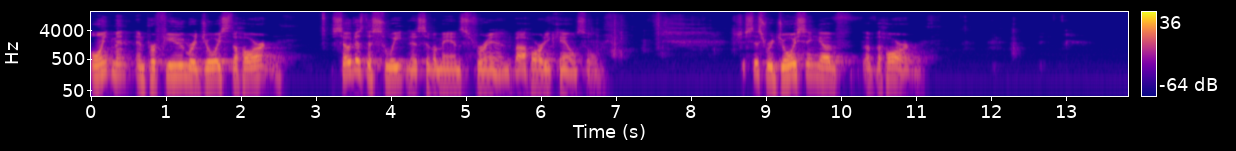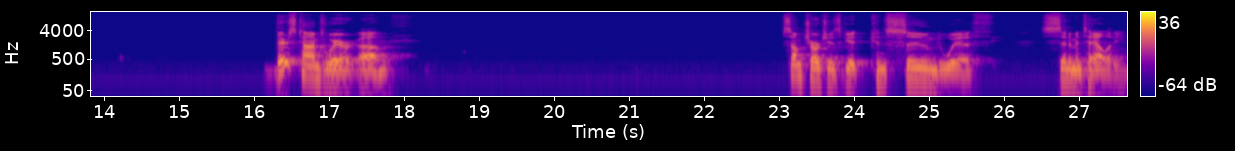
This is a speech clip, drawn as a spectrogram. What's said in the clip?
Ointment and perfume rejoice the heart so does the sweetness of a man's friend by hearty counsel. just this rejoicing of, of the heart. There's times where um, some churches get consumed with sentimentality.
